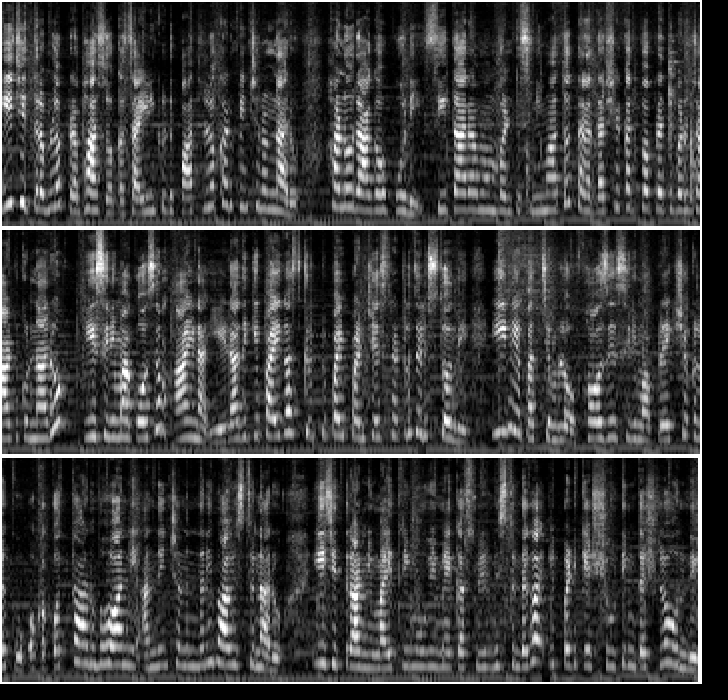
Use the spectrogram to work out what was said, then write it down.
ఈ చిత్రంలో ప్రభాస్ ఒక సైనికుడి పాత్రలో కనిపించనున్నారు. హను రాఘవపూడి సీతారామం వంటి సినిమాతో తన దర్శకత్వ ప్రతిభను చాటుకున్నారు. ఈ సినిమా కోసం ఆయన ఏడాదికి పైగా స్క్రిప్ట్ పై పనిచేసినట్లు తెలుస్తోంది. ఈ నేపథ్యంలో ఫౌజీ సినిమా ప్రేక్షకులకు ఒక కొత్త అనుభవాన్ని అందించనుందని భావిస్తున్నారు. ఈ చిత్రాన్ని మైత్రి మూవీ మేకర్స్ నిర్మిస్తుండగా ఇప్పటికే షూటింగ్ దశలో ఉంది.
